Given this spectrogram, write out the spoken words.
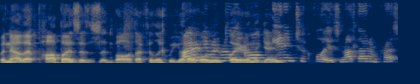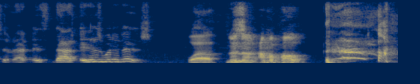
But now that Popeyes is involved, I feel like we got I a didn't whole even new really player in the game. eating Chick Fil A. It's not that impressive. That is that it is what it is. Wow. No, no, I'm appalled. I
